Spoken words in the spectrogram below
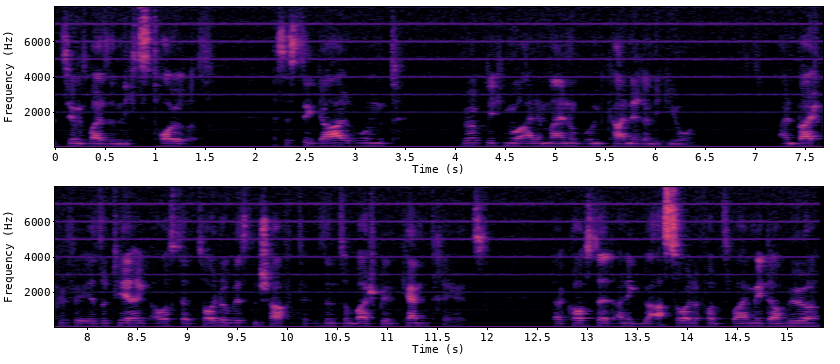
beziehungsweise nichts Teures. Es ist egal und wirklich nur eine Meinung und keine Religion. Ein Beispiel für Esoterik aus der Pseudowissenschaft sind zum Beispiel Chemtrails. Da kostet eine Glassäule von 2 Meter Höhe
